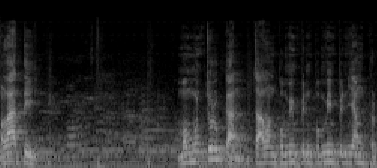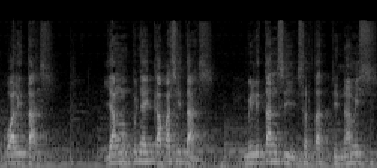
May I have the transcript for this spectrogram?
melatih memunculkan calon pemimpin-pemimpin yang berkualitas yang mempunyai kapasitas militansi serta dinamis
